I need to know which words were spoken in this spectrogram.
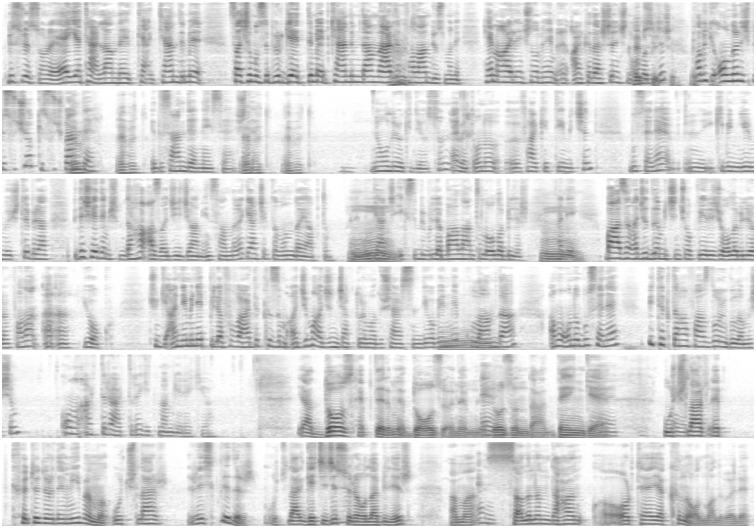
Bir süre sonra ya yeter lan de ke- kendimi saçımı süpürge ettim hep kendimden verdim falan diyorsun. Hani hem ailen için olabilir hem arkadaşların için Hepsi olabilir. için, hepsi Halbuki onların hiçbir suçu yok ki. Suç bende. Evet, evet, Ya da sende neyse işte. evet, evet. Ne oluyor ki diyorsun. Evet onu fark ettiğim için bu sene e, 2023'te biraz bir de şey demişim daha az acıyacağım insanlara gerçekten onu da yaptım. Hani bu gerçi ikisi birbiriyle bağlantılı olabilir. Hani bazen acıdığım için çok verici olabiliyorum falan. Aa, yok. Çünkü annemin hep bir lafı vardı. Kızım acıma acınacak duruma düşersin diye. O benim hep kulağımda. Ama onu bu sene bir tık daha fazla uygulamışım. Onu arttıra arttıra gitmem gerekiyor. Ya doz hep derim ya doz önemli. Evet. Dozunda, denge. Evet. Uçlar hep kötüdür demeyeyim ama uçlar risklidir. Uçlar geçici süre olabilir ama Evet. salınım daha ortaya yakın olmalı böyle.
